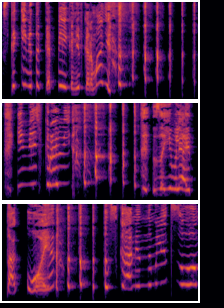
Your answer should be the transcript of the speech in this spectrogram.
с какими-то копейками в кармане и весь в крови заявляет такое с каменным лицом.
